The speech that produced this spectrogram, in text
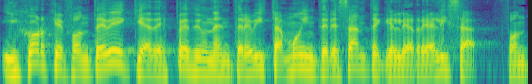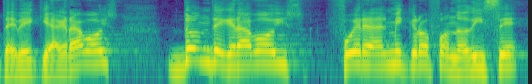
y Jorge Fontevecchia, después de una entrevista muy interesante que le realiza Fontevecchia a Grabois, donde Grabois, fuera del micrófono, dice,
